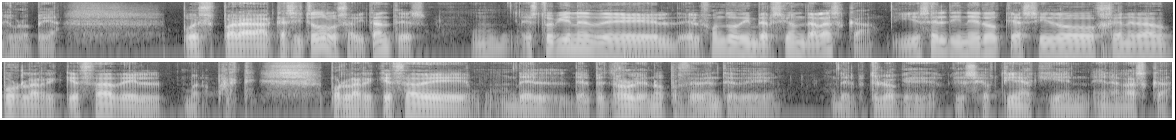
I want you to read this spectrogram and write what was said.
europea, pues para casi todos los habitantes. Esto viene del, Fondo de Inversión de Alaska y es el dinero que ha sido generado por la riqueza del, bueno, parte, por la riqueza de, del, petróleo, ¿no? Procedente de, del petróleo que, se obtiene aquí en, Alaska.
